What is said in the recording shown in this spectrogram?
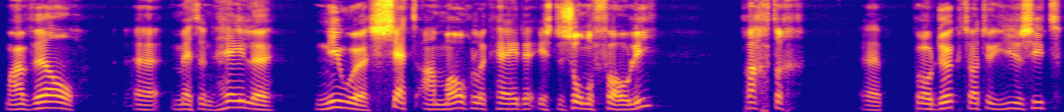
maar wel uh, met een hele nieuwe set aan mogelijkheden is de zonnefolie. Prachtig uh, product wat u hier ziet,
